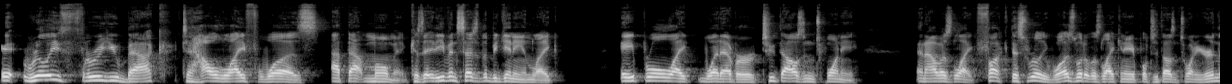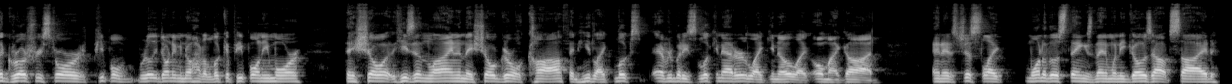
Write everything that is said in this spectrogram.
it really threw you back to how life was at that moment. Cause it even says at the beginning, like April, like whatever, 2020. And I was like, fuck, this really was what it was like in April 2020. You're in the grocery store. People really don't even know how to look at people anymore. They show he's in line and they show a girl cough and he like looks, everybody's looking at her like, you know, like, oh my God. And it's just like one of those things. Then when he goes outside,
